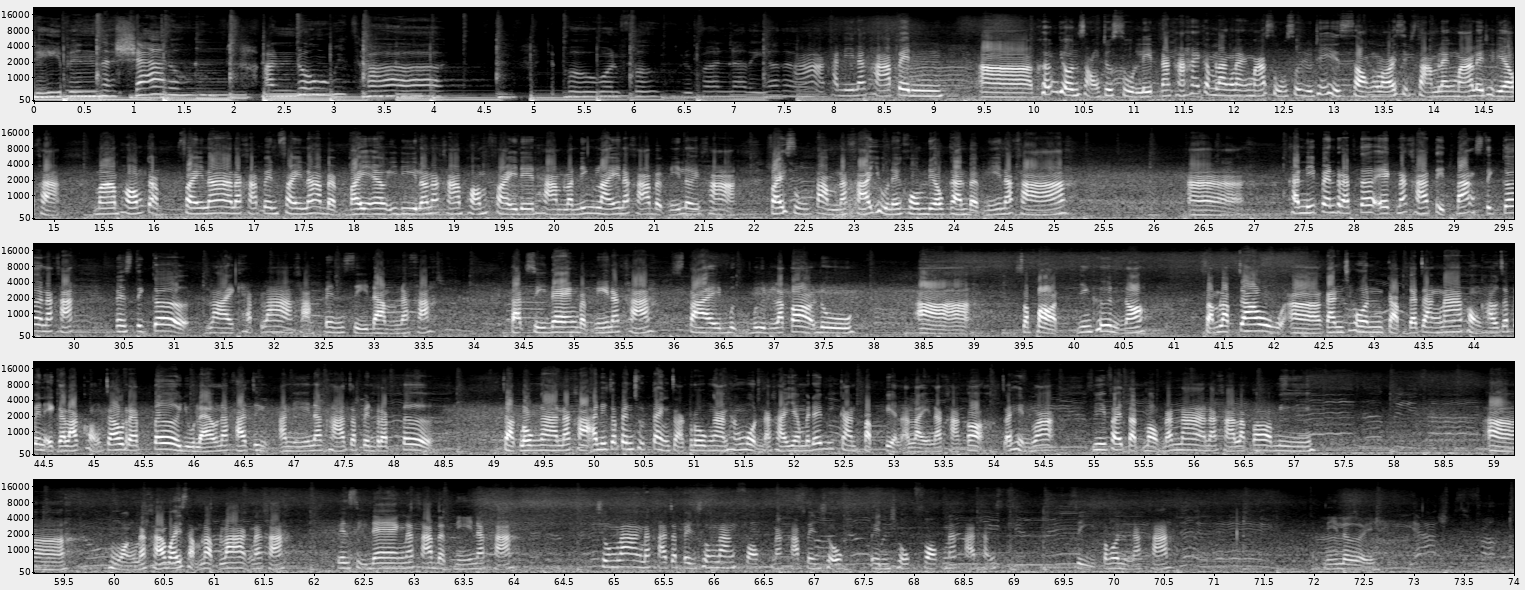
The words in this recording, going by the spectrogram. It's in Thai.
Deep in the shadows, I know it's hard to put one foot in front of the other. ค่ะคันนี้นะคะเป็นอ่าเครื่องยนต์ 2.0 ลิตรนะคะ ให้กำลังแรงม้าสูงสุดอยู่ที่ 213 แรงม้าเลยทีเดียวค่ะ มาพร้อมกับไฟหน้านะคะ เป็นไฟหน้าแบบใบ LED แล้วนะคะ พร้อมไฟ daytime running light นะคะ แบบนี้เลยค่ะ ไฟสูงต่ำนะคะ อยู่ในโคมเดียวกันแบบนี้นะคะ อ่า คันนี้เป็น Raptor X นะคะ ติดตั้งสติกเกอร์นะคะ เป็นสติกเกอร์ลายแคปล่าค่ะ เป็นสีดำนะคะ ตัดสีแดงแบบนี้นะคะ สไตล์บึกบึนแล้วก็ดูสปอร์ตยิ่งขึ้นเนาะสำหรับเจ้าอ่ากันชนกับกระจังหน้าของเขาจะเป็นเอกลักษณ์ของเจ้าแรปเตอร์อยู่แล้วนะคะจริงอันนี้นะคะจะเป็นแรปเตอร์จากโรงงานนะคะ อันนี้จะเป็นชุดแต่งจากโรงงานทั้งหมดนะคะ ยังไม่ได้มีการปรับเปลี่ยนอะไรนะคะ ก็จะเห็นว่า มีไฟตัดหมอกด้านหน้านะคะ แล้วก็มีห่วงนะคะ ไว้สำหรับลากนะคะ เป็นสีแดงนะคะแบบนี้นะคะ ช่วงล่างนะคะจะเป็นช่วงล่างฟอกนะคะ เป็นโชคเป็นโชคฟอกนะคะ ทั้ง 4 ต้นนะคะนี่เลย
